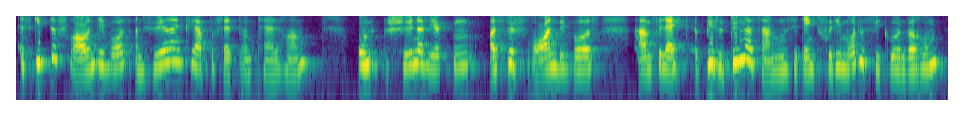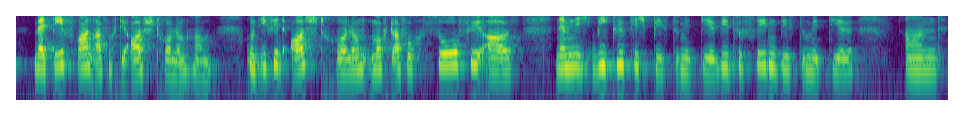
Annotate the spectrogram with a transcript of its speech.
es gibt da Frauen, die was einen höheren Körperfettanteil haben und schöner wirken als für Frauen, die was ähm, vielleicht ein bisschen dünner sind, wo man sich denkt, für die Modelfiguren. Warum? Weil die Frauen einfach die Ausstrahlung haben. Und ich finde, Ausstrahlung macht einfach so viel aus. Nämlich, wie glücklich bist du mit dir, wie zufrieden bist du mit dir. Und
